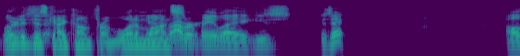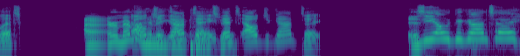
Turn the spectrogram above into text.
Where Let did this see. guy come from? What a Yeah, monster. Robert Melee. He's is that? Oh, that's I remember El him in Deadpool Gigante. 2. That's El Gigante. Is he El Gigante?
